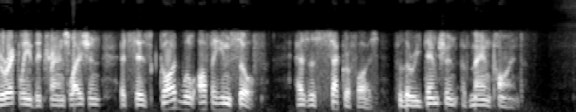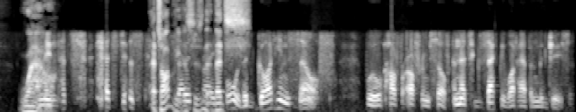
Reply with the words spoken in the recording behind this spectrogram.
directly the translation. It says, God will offer himself as a sacrifice for the redemption of mankind. Wow. I mean, that's, that's just. That's obvious, so isn't it? That's. That God himself will offer, offer himself. And that's exactly what happened with Jesus.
